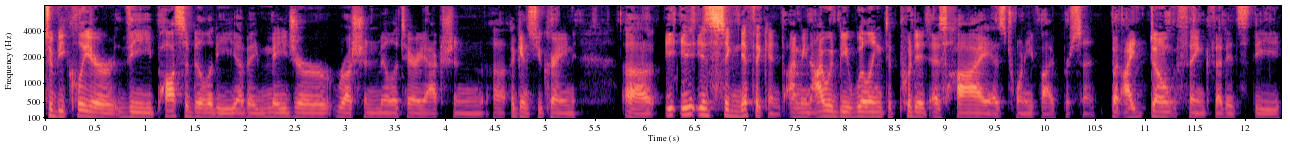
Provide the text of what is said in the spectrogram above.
To be clear, the possibility of a major Russian military action uh, against Ukraine uh, is significant. I mean, I would be willing to put it as high as 25%, but I don't think that it's the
